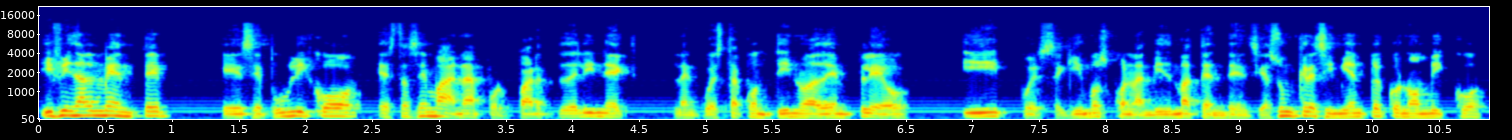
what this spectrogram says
Y finalmente, eh, se publicó esta semana por parte del INEC la encuesta continua de empleo y pues seguimos con la misma tendencia. Es un crecimiento económico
